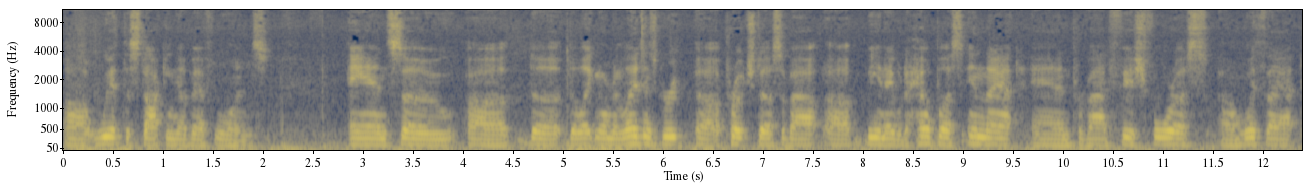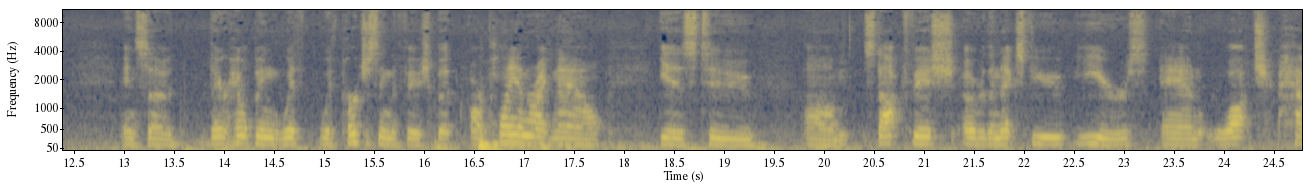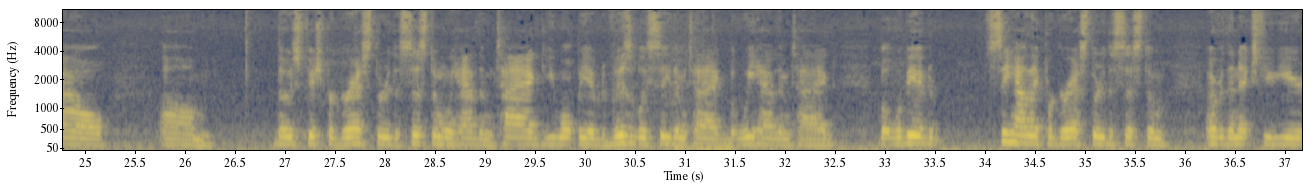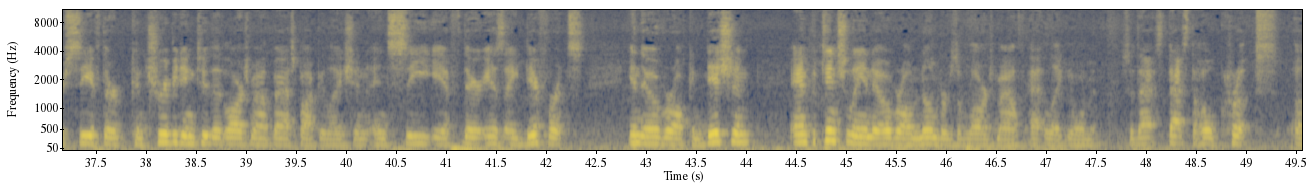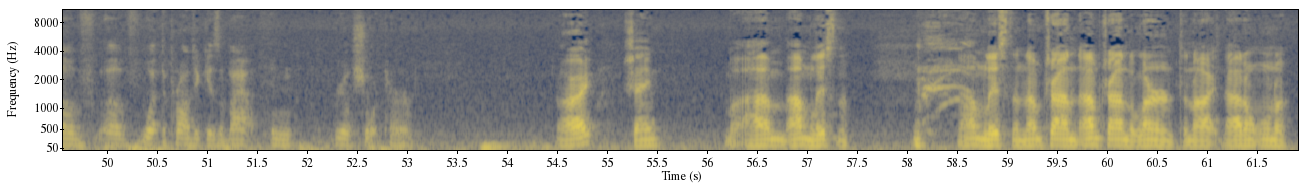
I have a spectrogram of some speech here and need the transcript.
uh, with the stocking of F1s. And so uh, the the Lake Norman Legends group uh, approached us about uh, being able to help us in that and provide fish for us um, with that. And so they're helping with with purchasing the fish. But our plan right now is to um, stock fish over the next few years and watch how um, those fish progress through the system. We have them tagged. You won't be able to visibly see them tagged, but we have them tagged. But we'll be able to see how they progress through the system over the next few years, see if they're contributing to the largemouth bass population, and see if there is a difference in the overall condition and potentially in the overall numbers of largemouth at Lake Norman. So that's that's the whole crux of, of what the project is about in real short term. All right, Shane. Well, I'm I'm listening. I'm listening. I'm trying. I'm trying to learn tonight. I don't want to.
